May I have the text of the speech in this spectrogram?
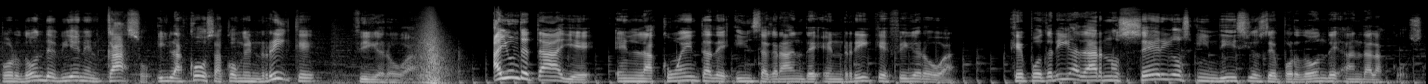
por dónde viene el caso y la cosa con Enrique Figueroa. Hay un detalle en la cuenta de Instagram de Enrique Figueroa que podría darnos serios indicios de por dónde anda la cosa.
